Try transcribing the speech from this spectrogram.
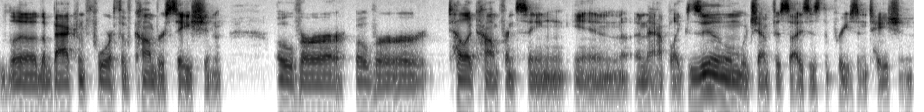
the the back and forth of conversation over over teleconferencing in an app like Zoom, which emphasizes the presentation.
